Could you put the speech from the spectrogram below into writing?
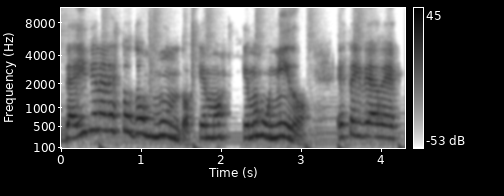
de ahí vienen estos dos mundos que hemos, que hemos unido. Esta idea de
